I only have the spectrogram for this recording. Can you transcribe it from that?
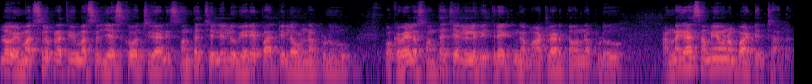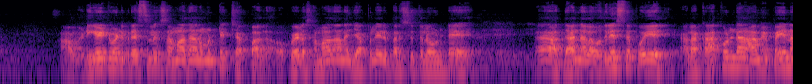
లో విమర్శలు ప్రతి విమర్శలు చేసుకోవచ్చు కానీ సొంత చెల్లెలు వేరే పార్టీలో ఉన్నప్పుడు ఒకవేళ సొంత చెల్లెలు వ్యతిరేకంగా మాట్లాడుతూ ఉన్నప్పుడు అన్నగా సంయమనం పాటించాలి. ఆమె అడిగేటువంటి ప్రశ్నలకు సమాధానం ఉంటే చెప్పాలి. ఒకవేళ సమాధానం చెప్పలేని పరిస్థితిలో ఉంటే దాన్ని అలా వదిలేస్తే పోయేది. అలా కాకుండా ఆమె పైన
